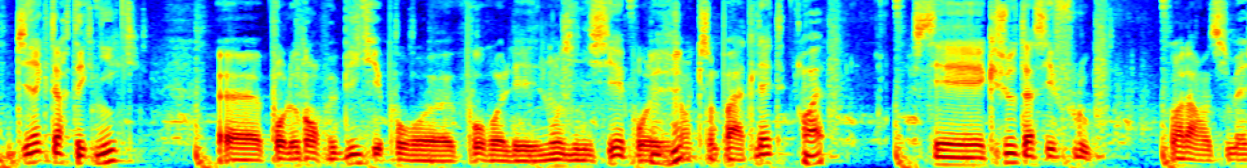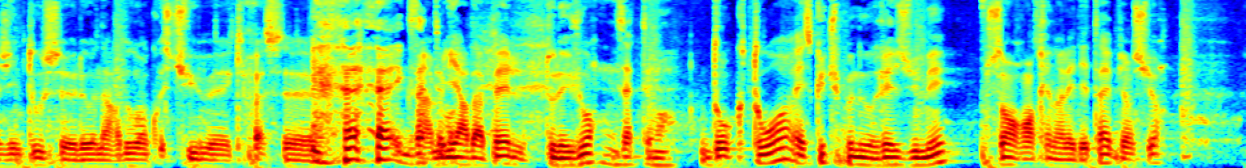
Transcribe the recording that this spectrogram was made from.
directeur technique, euh, pour le grand public et pour, euh, pour les non-initiés, pour les Mhm. gens qui sont pas athlètes, Ouais. c'est quelque chose d'assez flou. Voilà, on s'imagine tous euh, Leonardo en costume qui passe un milliard d'appels tous les jours. Exactement. Donc toi, est-ce que tu peux nous résumer, sans rentrer dans les détails bien sûr,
